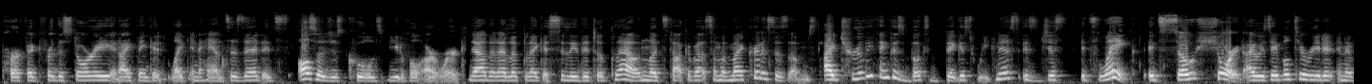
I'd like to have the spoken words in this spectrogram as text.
perfect for the story, and I think it like enhances it. It's also just cool, it's beautiful artwork. Now that I look like a silly little clown, let's talk about some of my criticisms. I truly think this book's biggest weakness is just its length. It's so short. I was able to read it in a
